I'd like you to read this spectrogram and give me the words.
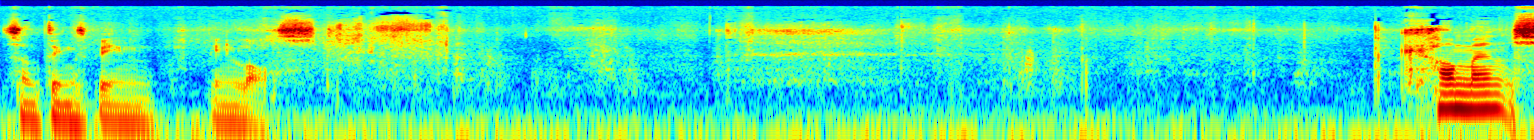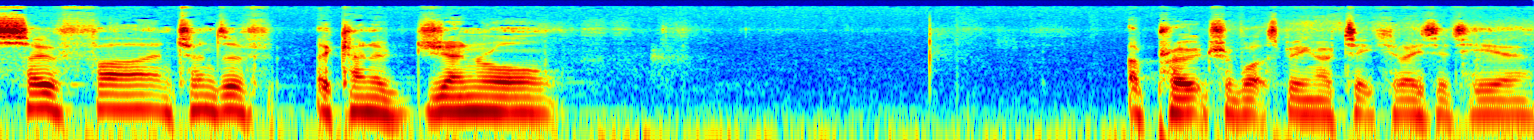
something's been, been lost. Comments so far in terms of a kind of general approach of what's being articulated here.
